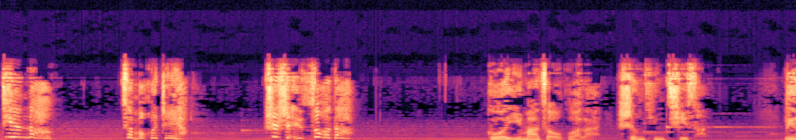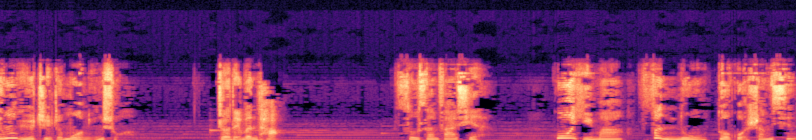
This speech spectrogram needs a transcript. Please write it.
天哪，怎么会这样？是谁做的？郭姨妈走过来，声音凄惨。凌雨指着莫名说：“这得问他。”苏三发现，郭姨妈愤怒多过伤心。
